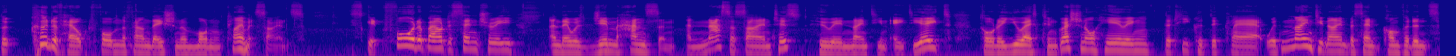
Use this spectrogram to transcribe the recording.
that could have helped form the foundation of modern climate science. Skip forward about a century, and there was Jim Hansen, a NASA scientist who in 1988 told a US congressional hearing that he could declare with 99% confidence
